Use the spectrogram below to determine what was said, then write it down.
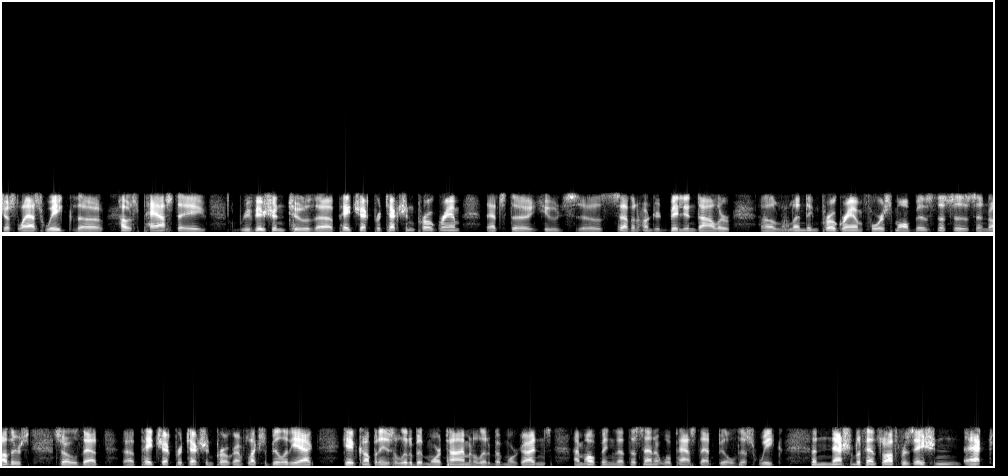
Just last week, the House passed a revision to the Paycheck Protection Program. That's the huge uh, $700 billion uh, lending program for small businesses and others. So, that uh, Paycheck Protection Program Flexibility Act gave companies a little bit more time and a little bit more guidance. I'm hoping that the Senate will pass that bill this week. The National Defense Authorization Act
